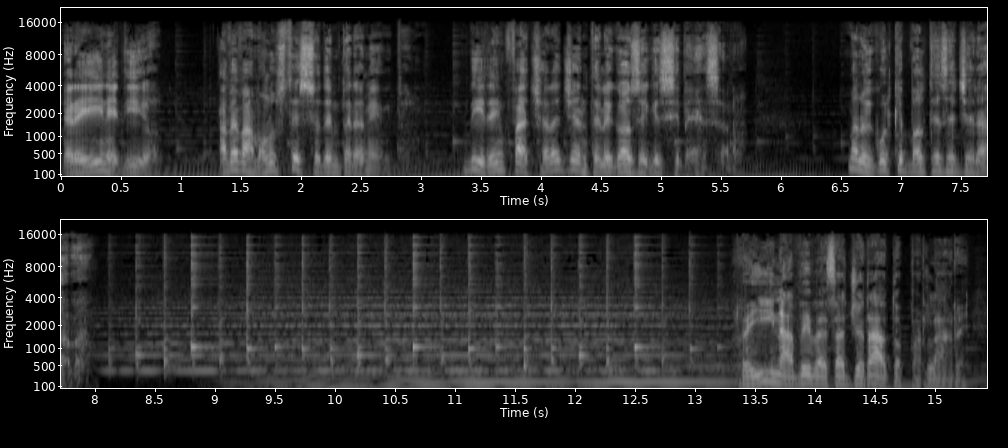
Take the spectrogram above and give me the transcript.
Reina ed io avevamo lo stesso temperamento. Dire in faccia alla gente le cose che si pensano. Ma lui qualche volta esagerava. Reina aveva esagerato a parlare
